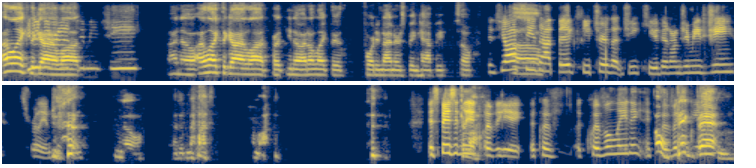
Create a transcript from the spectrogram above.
I like Can the guy a lot. I know. I like the guy a lot, but, you know, I don't like the 49ers being happy. So, Did y'all see Um, that big feature that GQ did on Jimmy G? It's really interesting. no, I did not. Come on. it's basically equiv- equiv- equivalating. Oh, Big Ben.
